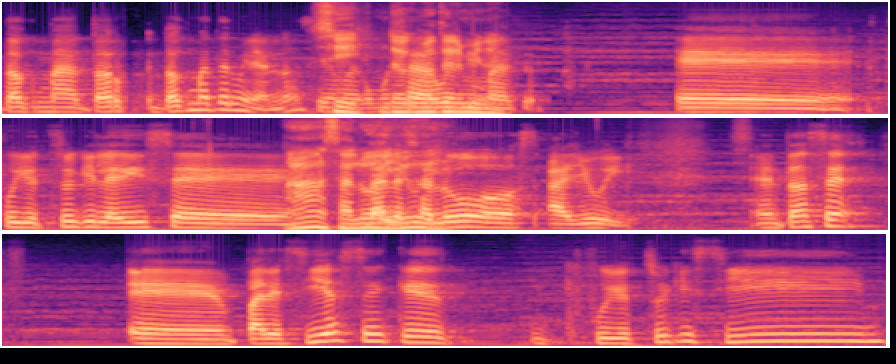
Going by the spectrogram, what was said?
dogma, dogma terminal, ¿no? Se Sí, Dogma Terminal. última- Eh, Fuyutsuki le dice, Ah, dale Yui". saludos a Yui. Entonces, eh, pareciese que Fuyutsuki sí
